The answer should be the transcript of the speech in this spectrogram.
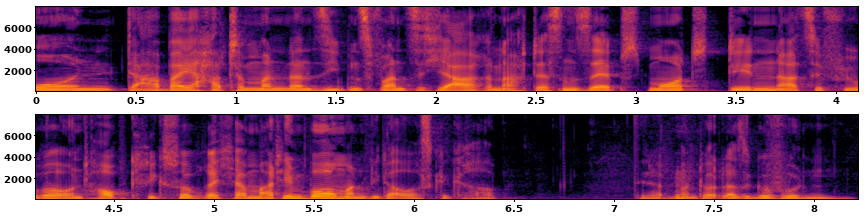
Und dabei hatte man dann 27 Jahre nach dessen Selbstmord den Naziführer und Hauptkriegsverbrecher Martin Bormann wieder ausgegraben. Den hat man dort also gefunden.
